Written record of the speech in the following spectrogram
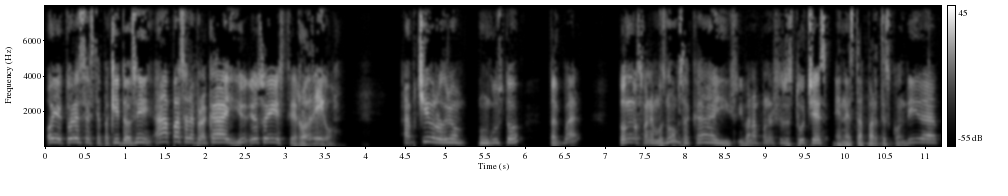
oye, tú eres este Paquito, sí. Ah, pásale por acá. Y yo, yo soy este Rodrigo. Ah, chido, Rodrigo, un gusto, tal cual. ¿Dónde nos ponemos? No, pues acá y, van a poner sus estuches en esta parte escondida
